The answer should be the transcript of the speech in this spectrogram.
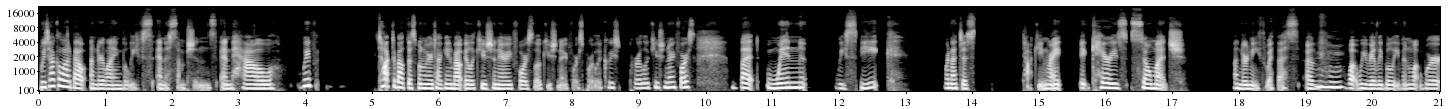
we talk a lot about underlying beliefs and assumptions and how we've talked about this when we were talking about illocutionary force, locutionary force, perlocu- perlocutionary force. But when we speak, we're not just talking, right? It carries so much underneath with us of Mhm. what we really believe and what we're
